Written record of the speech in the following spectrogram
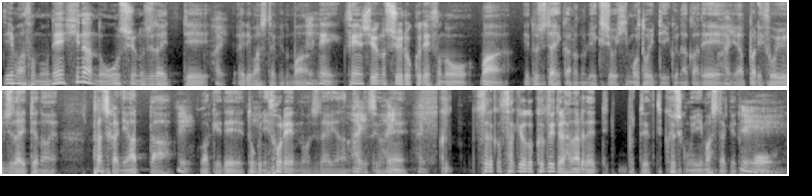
で、今、そのね、避難の応酬の時代ってはい。ありましたけど、まあえね、先週の収録で、その、まあ、江戸時代からの歴史を紐解いていく中で、はい。やっぱりそういう時代っていうのは確かにあったええ。わけで、特にソ連の時代なんですよはい。はい。ね。くそれから先ほどくっついたり離れたりって、くしくも言いましたけども、え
